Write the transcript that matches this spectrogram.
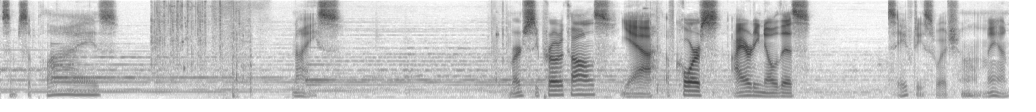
Some supplies. Nice. Emergency protocols? Yeah, of course. I already know this. Safety switch. Oh, man.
